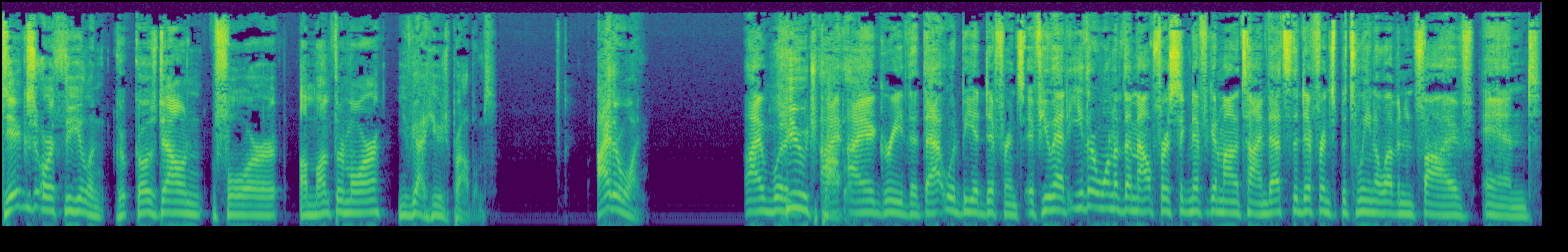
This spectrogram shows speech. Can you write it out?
Diggs or Thielen goes down for a month or more, you've got huge problems. Either one. I would Huge I. I agree that that would be a difference if you had either one of them out for a significant amount of time. That's the difference between eleven and five and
